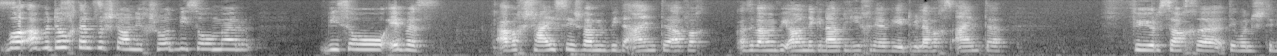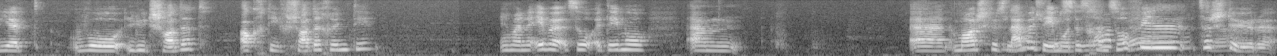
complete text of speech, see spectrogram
Wo, aber doch, dann verstehe ich schon, wieso man, wieso eben einfach scheiße ist, wenn man bei den einen einfach, also wenn man bei allen genau gleich reagiert, weil einfach das eine für Sachen demonstriert, wo Leute schaden, aktiv schaden könnte. Ich meine eben so eine Demo, ähm, äh, Marsch fürs Leben Demo, das kann so viel zerstören.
